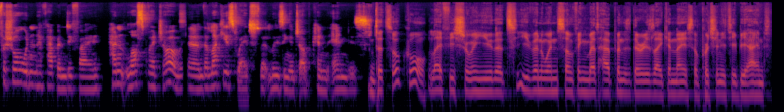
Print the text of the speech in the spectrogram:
for sure wouldn't have happened if I hadn't lost my job. And the luckiest way that losing a job can end is. That's so cool. Life is showing you that even when something bad happens, there is like a nice opportunity behind.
